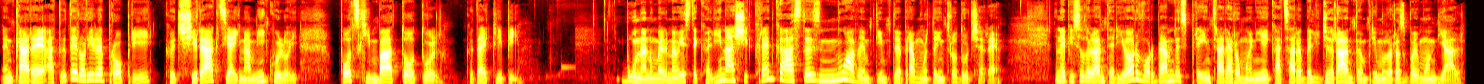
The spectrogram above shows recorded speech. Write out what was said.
în care atât erorile proprii, cât și reacția inamicului pot schimba totul cât ai clipi. Bună, numele meu este Călina și cred că astăzi nu avem timp de prea multă introducere. În episodul anterior vorbeam despre intrarea României ca țară beligerantă în primul război mondial.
